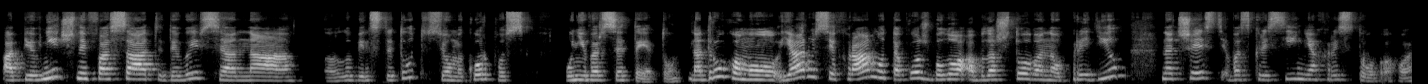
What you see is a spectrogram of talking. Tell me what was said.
а північний фасад дивився на е, Лубінститут, сьомий корпус університету. На другому ярусі храму також було облаштовано приділ на честь Воскресіння Христового.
